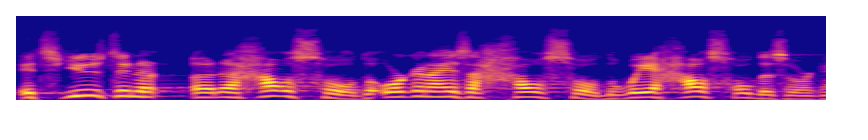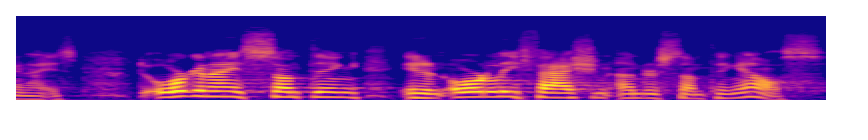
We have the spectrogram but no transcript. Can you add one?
It's used in a, in a, household to organize a household, the way a household is organized, to organize something in an orderly fashion under something else,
